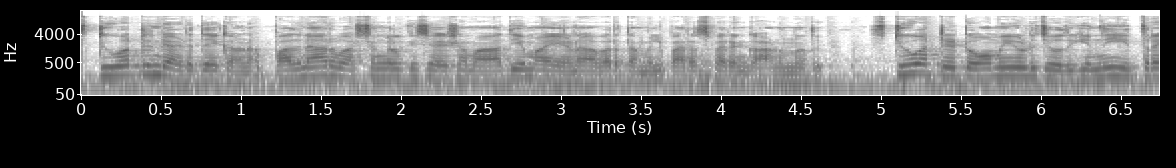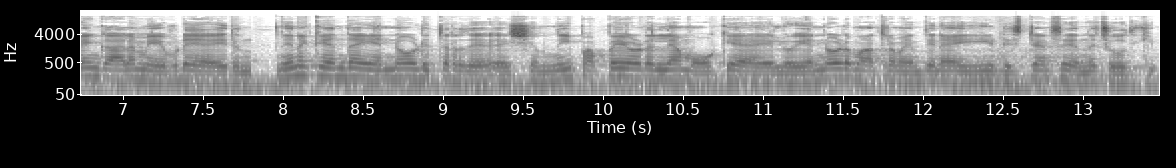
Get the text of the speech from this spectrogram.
സ്റ്റുവർട്ടിന്റെ അടുത്തേക്കാണ് പതിനാറ് വർഷങ്ങൾക്ക് ശേഷം ആദ്യമായാണ് അവർ തമ്മിൽ പരസ്പരം കാണുന്നത്. സ്റ്റുവർട്ട് ടോമിയോട് ചോദിക്കും നീ ഇത്രയും കാലം എവിടെയായിരുന്നു? നിനക്ക് എന്താ എന്നോട് ഇത്ര ദേഷ്യം? നീ പപ്പയോടെല്ലാം ഓക്കെ ആയല്ലോ എന്നോട് മാത്രം എന്തിനാ ഈ ഡിസ്റ്റൻസ് എന്ന് ചോദിക്കും?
